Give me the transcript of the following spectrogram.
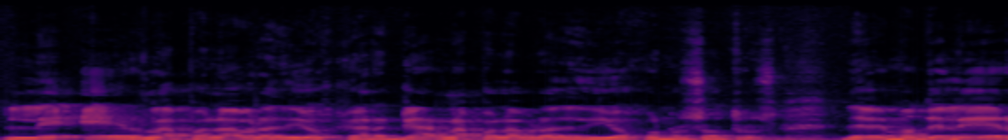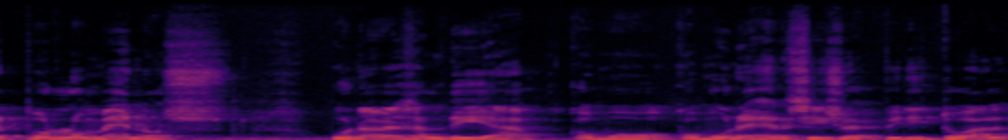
leer la palabra de Dios, cargar la palabra de Dios con nosotros. Debemos de leer por lo menos una vez al día como, como un ejercicio espiritual,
